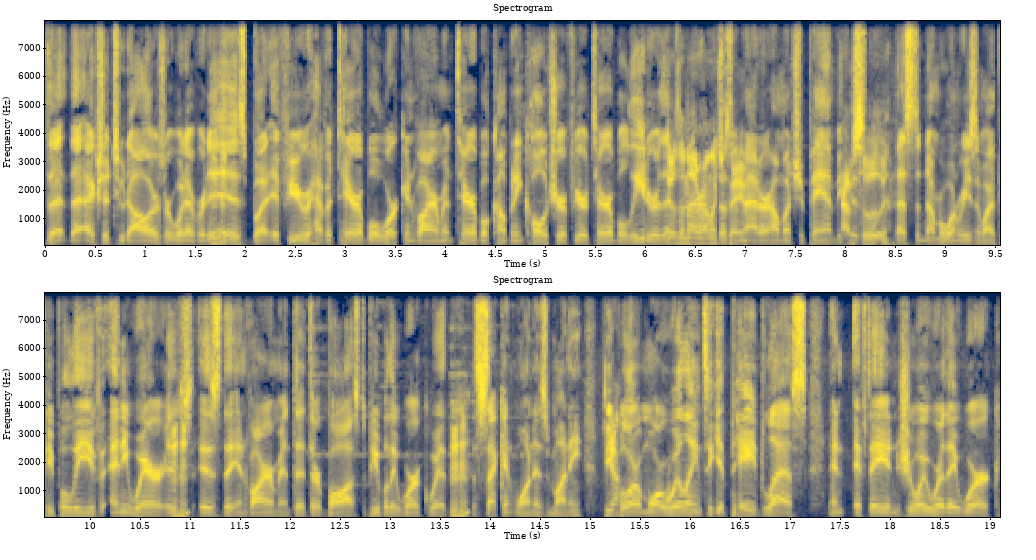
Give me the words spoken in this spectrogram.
that that extra two dollars or whatever it is, Mm-hmm. but if you have a terrible work environment, terrible company culture, if you're a terrible leader, that Doesn't matter how much you doesn't matter how much you pay because Absolutely. that's the number one reason why people leave anywhere is Mm-hmm. is the environment that their boss, the people they work with. The second one is money. People Yeah. are more willing to get paid less, and if they enjoy where they work,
